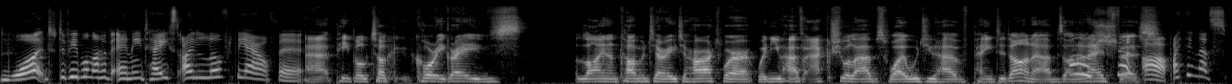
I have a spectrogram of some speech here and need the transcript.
What? Do people not have any taste? I loved the outfit. uh, people took Corey Graves' line on commentary to heart where when you have actual abs, why would you have painted on abs on oh, an outfit? shut up! I think that's,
